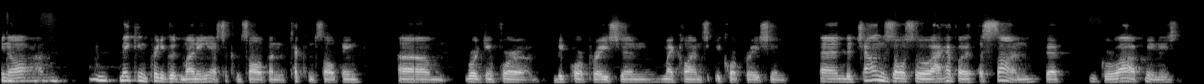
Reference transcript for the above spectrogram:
you know, I'm making pretty good money as a consultant, tech consulting, um, working for a big corporation. My client's big corporation. And the challenge is also I have a, a son that grew up. I mean, he's,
